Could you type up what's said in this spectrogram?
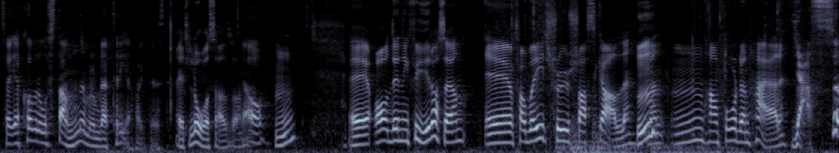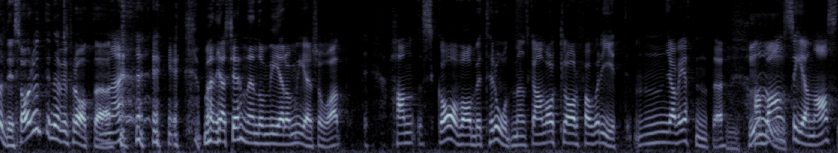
Så jag kommer nog stanna med de där tre faktiskt. Ett lås alltså. Ja, Eh, avdelning 4 sen. Eh, favorit 7 Chascal, men mm, han får den här. Jaså, det sa du inte när vi pratade? Nej, men jag känner ändå mer och mer så att han ska vara betrodd, men ska han vara klar favorit? Mm, jag vet inte. Han vann senast,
